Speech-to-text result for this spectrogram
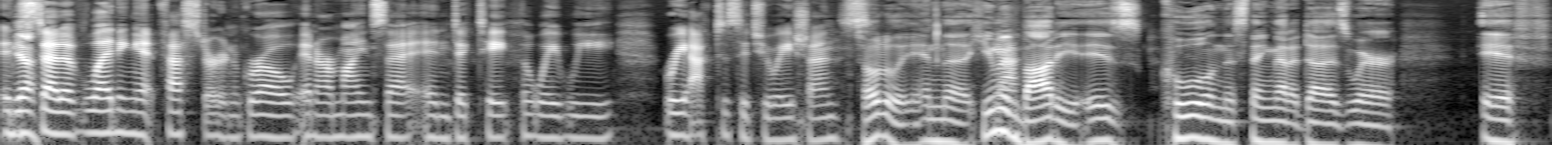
Yeah. instead of letting it fester and grow in our mindset and dictate the way we react to situations? Totally. And the human Yeah. body is cool in this thing that it does where if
